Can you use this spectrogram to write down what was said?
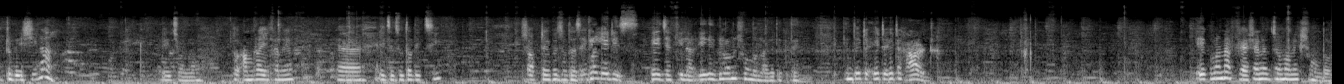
একটু বেশি না? এই জন্য। তো আমরা এখানে এই যে জুতো দিচ্ছি। সব টাইপের জুতো আছে। এগুলো লেডিস এই যে ফিলার এগুলো অনেক সুন্দর লাগে দেখতে। কিন্তু এটা এটা এটা হার্ড এগুলো না ফ্যাশনের জন্য অনেক সুন্দর।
